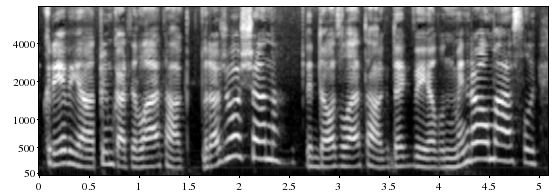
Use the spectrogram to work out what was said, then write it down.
Krievijā pirmkārt ir lētāka ražošana, ir daudz lētāka degviela un minerālu mēsli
